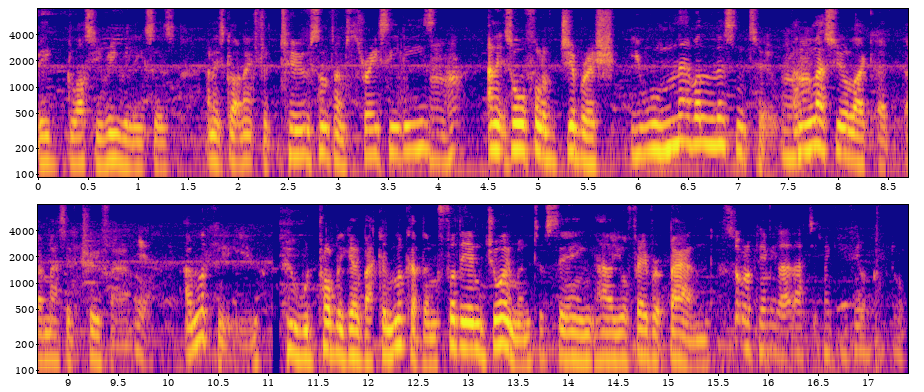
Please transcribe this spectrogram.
big glossy re-releases, and it's got an extra two, sometimes three CDs, mm-hmm. and it's all full of gibberish you will never listen to mm-hmm. unless you're like a, a massive true fan. Yeah. I'm looking at you, who would probably go back and look at them for the enjoyment of seeing how your favourite band Stop looking at me like that. It's making me feel uncomfortable.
